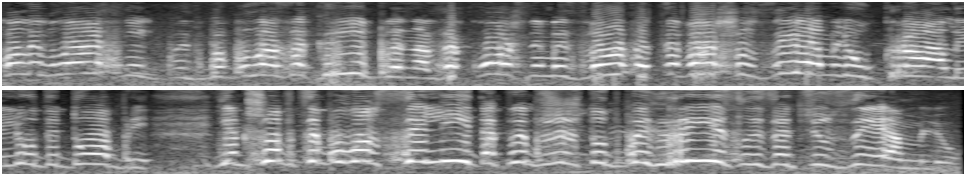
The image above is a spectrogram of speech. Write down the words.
коли власність була закріплена за кожним із вас, а це вашу землю украли, люди добрі. Якщо б це було в селі, так ви б ж тут би гризли за цю землю.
